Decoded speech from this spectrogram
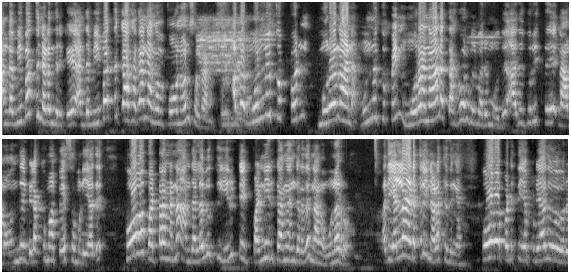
அங்க விபத்து நடந்திருக்கு. அந்த விபத்துக்காக தான் நாங்க போனோம்னு சொல்றாங்க. அப்ப முன்னுக்கு பின் முரணான முன்னுக்கு பின் முரணான தகவல்கள் வரும்போது அது குறித்து நாம வந்து விளக்கமா பேச முடியாது. கோவப்பட்டாங்கன்னா அந்த அளவுக்கு இரிட்டேட் பண்ணிருக்காங்கங்கிறத நாங்க உணர்றோம். அது எல்லா இடத்துலயும் நடக்குதுங்க கோவப்படுத்தி எப்படியாவது ஒரு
